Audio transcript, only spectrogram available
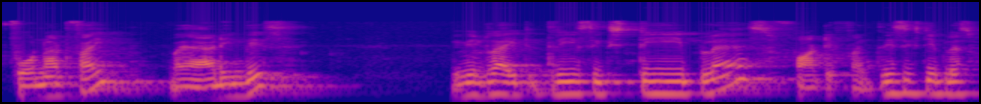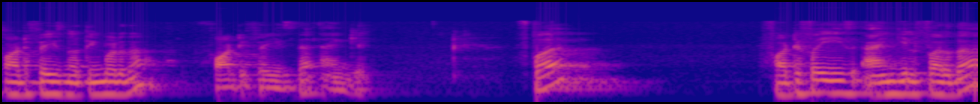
405 by adding this we will write 360 plus 45 360 plus 45 is nothing but the 45 is the angle. For 45 is angle for the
